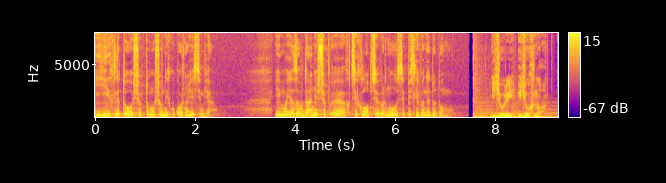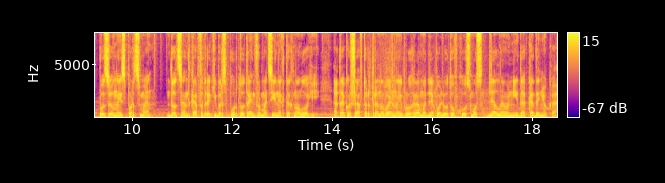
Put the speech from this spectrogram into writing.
їх для того, щоб, тому що в них у кожного є сім'я. І моє завдання, щоб е, ці хлопці вернулися після війни додому. Юрій Юхно, позивний спортсмен, доцент кафедри кіберспорту та інформаційних технологій, а також автор тренувальної програми для польоту в космос для Леоніда Каденюка.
